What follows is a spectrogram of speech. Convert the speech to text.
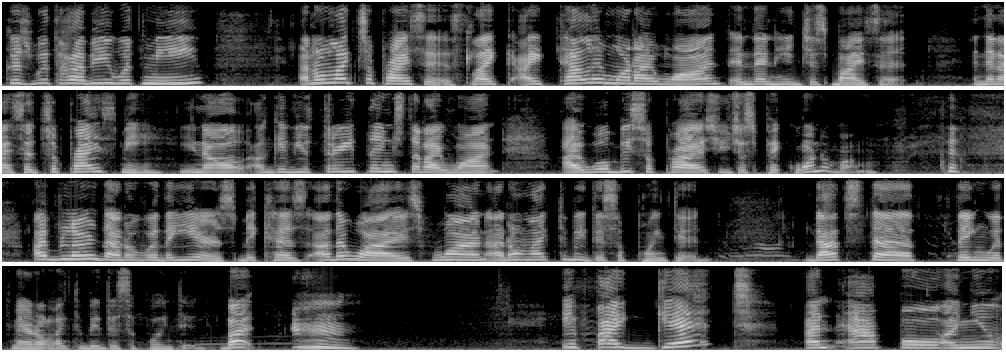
because with hubby, with me, I don't like surprises. Like, I tell him what I want, and then he just buys it. And then I said, surprise me. You know, I'll, I'll give you three things that I want. I will be surprised. You just pick one of them. I've learned that over the years because otherwise, one, I don't like to be disappointed. That's the thing with me. I don't like to be disappointed. But if I get an Apple, a new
